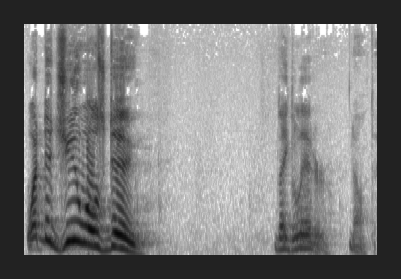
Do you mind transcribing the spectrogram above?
What do jewels do? They glitter, don't they?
